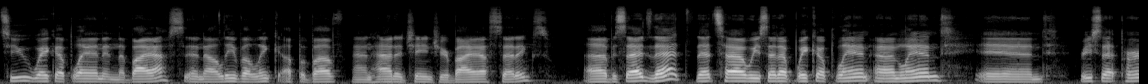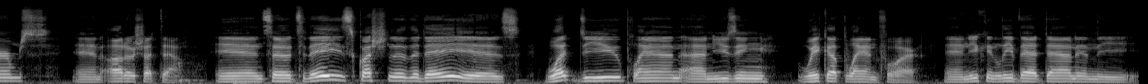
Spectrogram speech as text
to Wake Up LAN in the BIOS, and I'll leave a link up above on how to change your BIOS settings. Uh, besides that, that's how we set up Wake Up LAN on LAN and reset perms and auto shutdown. And so today's question of the day is, what do you plan on using Wake Up LAN for? And you can leave that down in the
